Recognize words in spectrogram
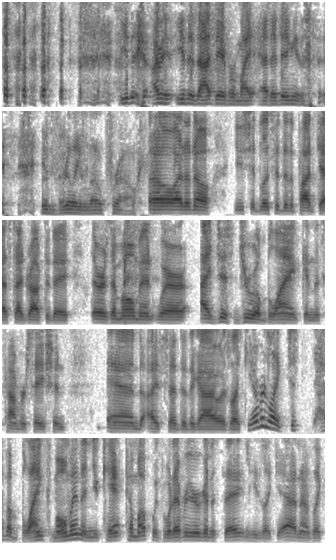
either I mean either that Dave or my editing is is really low pro. Oh, I don't know. You should listen to the podcast I dropped today. There was a moment where I just drew a blank in this conversation and I said to the guy, I was like, "You ever like just have a blank moment and you can't come up with whatever you're going to say?" And he's like, "Yeah." And I was like,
